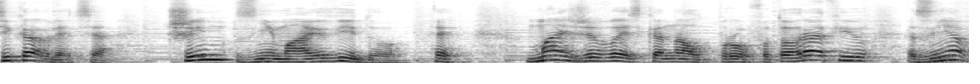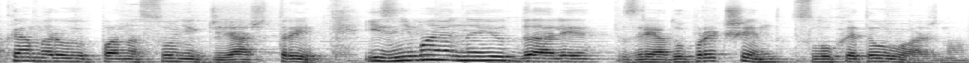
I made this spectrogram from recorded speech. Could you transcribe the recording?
Цікавляться, чим знімаю відео. Хе. Майже весь канал про фотографію зняв камерою Panasonic GH3 і знімаю нею далі з ряду причин. Слухайте уважно.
